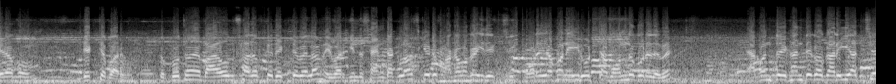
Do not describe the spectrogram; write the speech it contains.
এরকম দেখতে পারবে। তো প্রথমে বায়ুল সাধককে দেখতে পেলাম, এবার কিন্তু স্যান্টা ক্লজকে একটু ফাঁকা ফাঁকাই দেখছি। পরে যখন এই রোডটা বন্ধ করে দেবে, এখন তো এখান থেকেও গাড়ি যাচ্ছে,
